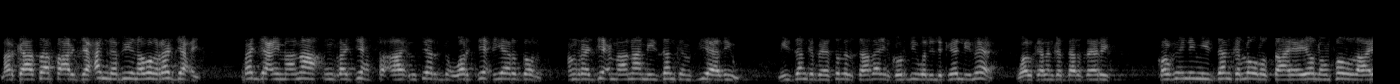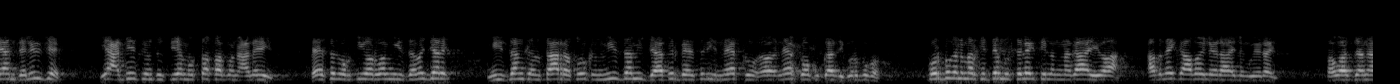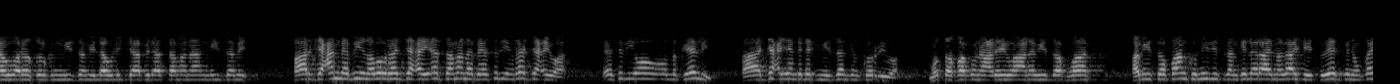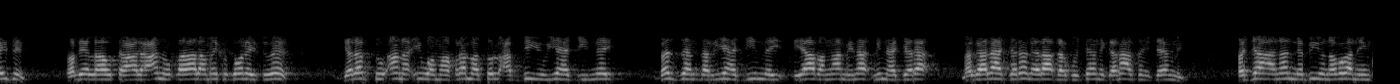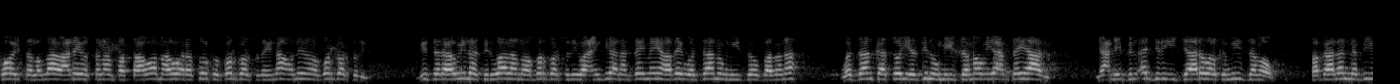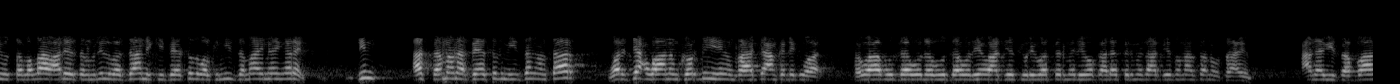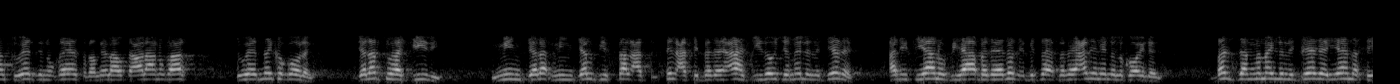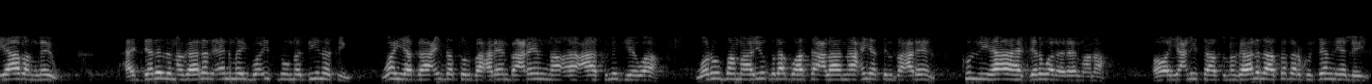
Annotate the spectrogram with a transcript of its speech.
markaasa faarjaxa nabiy nabag rajaxi rajaci manaha n raji warjix yerdon an rajix manaha miisankan siyaadiy miisanka beesada saada in kordhi walilkelime walkalanka darseeri kolka ini miisanka laulusaayeyo lanfadudaayan daliilshe iyo xadiiskan tusiye mutafaqun caleyh beesad waktigi hor wal miisama jari miisankan saa rasuulka miisami jaabir beesadi neefk neefko kugadi gurbugo. Gurbugana marka de musalayt lang nagaayo adlay gaadoy leeraha lang weray fawazana huwa rasuulka miisami lah lijaabir asamana miisami faarjaca nabiy nabag rajaxay asamana beesadi rajaxi wa beesadi oo lakeli faajaxyan kadhek miisankan kori wa mutafaqun caleyh waan abi safan abi safan kunidislankileray magaashay suweed bin qaysin radia allahu taala canhu qaala may suweed jalabtu ana iwa maframat lcabdiyu yahajidnay bazan dhar yahajidnay siyaabanga min min hajara magaalaha jara leraa dharkusheeni ganacsan sheegni fajaana nabiyu nabaga ninkoy sala allahu alayhi wasalam fasaawama huwa rasuulka gorgorsaday na nin oo gorgorsaday bisaraawila sirwalan oo gorgorsaday waa cindi an agday may haday wasano miiso badana wasankaasoo yazinu miisamo iyo agday haadi yani biljri ijaaro walka miisamo faqaala nabiyu sala allahu alayh wasalam lilwasani ki beesada walka miisama may ngara din asamana beesada miisan ansaar warjax waanan kordhihi raajacan ka dhig waay rawa abu daud abu daud adis uri watirmidi waqala tirmidi xadisun hasan saxiix can abi safan suweed bin qays radi allahu taala anhu gaal suweed may ka golay jalabtu hajiidi min jal min jalbi salcati silcati badeecaha jiidowsha may lalajeede alityaanu biha badeed badeecadin lalkoyle bazangna may lalajeedayena tiyaaban lay hajarada magaalada en may wa ismu madinatin wahiya qaacidat lbaxrein baxrein caasimidye wa warubama yuطlaq hata cala naaxiyat lbaxrein kuliha hajaro walere mana oo yani saas magaaladaasa dhar kusheegna ley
